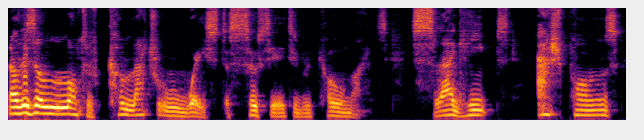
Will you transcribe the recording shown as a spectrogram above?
Now there's a lot of collateral waste associated with coal mines, slag heaps, ash ponds,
